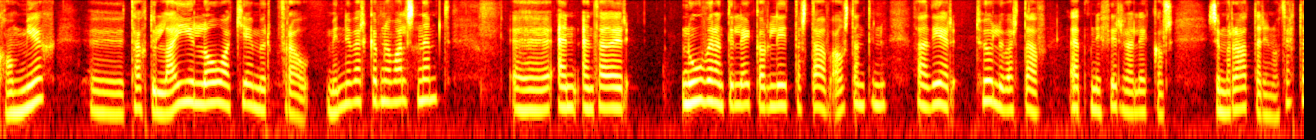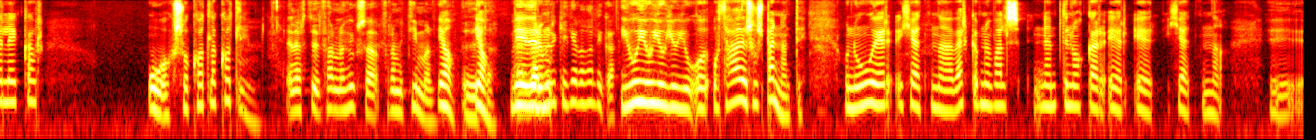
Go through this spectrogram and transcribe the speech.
kom ég, uh, taktu lægi Lóa kemur frá minniverkefnavalsnemnd uh, en, en það er núverandi leikár litast af ástandinu, það er töluvert af efni fyrra leikárs sem ratar inn á þetta leikár og svo kolla kolli. Mm. En ertu farin að hugsa fram í tíman? Já, já. Við erum... Það verður ekki að gera það líka? Jú, jú, jú, jú, og, og það er svo spennandi. Og nú er hérna verkefnavalsnemndin okkar er, er hérna uh,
